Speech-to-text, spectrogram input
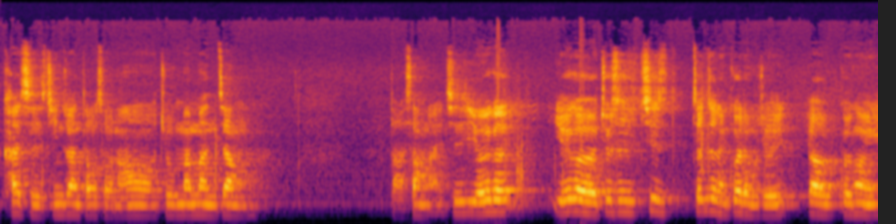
开始精专投手，然后就慢慢这样打上来。其实有一个有一个就是其实真正的贵人，我觉得要归功于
